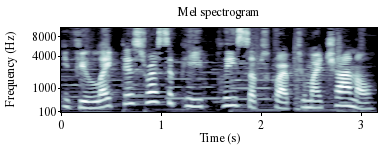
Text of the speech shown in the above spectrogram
If you like this recipe, please subscribe to my channel.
